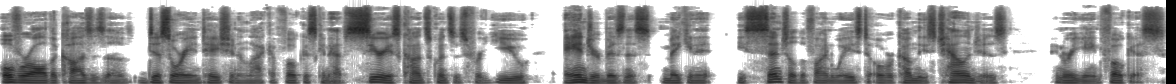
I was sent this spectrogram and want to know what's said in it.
Overall, the causes of disorientation and lack of focus can have serious consequences for you and your business, making it essential to find ways to overcome these challenges and regain focus.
